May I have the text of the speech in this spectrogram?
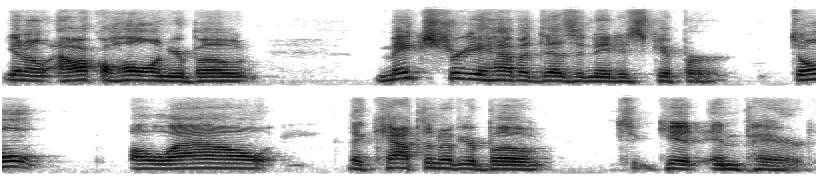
you know, alcohol on your boat, make sure you have a designated skipper. Don't allow the captain of your boat to get impaired.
